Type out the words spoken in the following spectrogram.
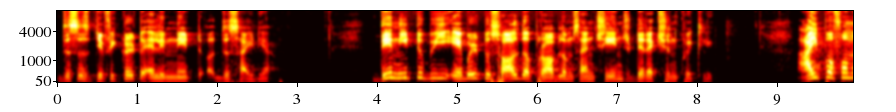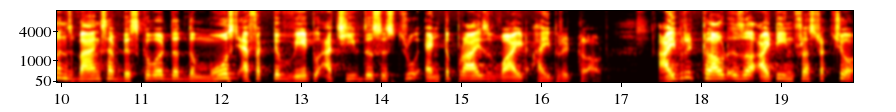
this is difficult to eliminate this idea. They need to be able to solve the problems and change direction quickly. High performance banks have discovered that the most effective way to achieve this is through enterprise wide hybrid cloud. Hybrid cloud is a IT infrastructure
